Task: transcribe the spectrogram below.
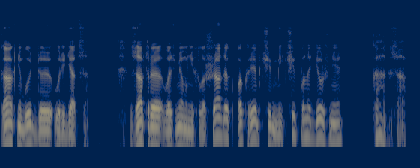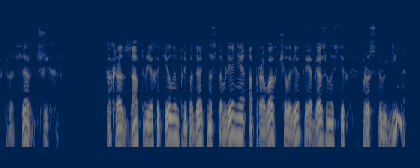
как-нибудь да уредятся. Завтра Как раз завтра я хотел им преподать наставление о правах человека и обязанностях простолюдина,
